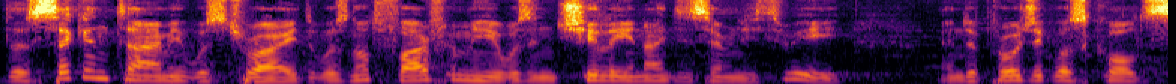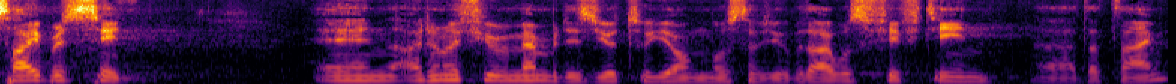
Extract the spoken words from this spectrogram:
The second time it was tried was not far from here, it was in Chile in 1973, and the project was called CyberSyn. And I don't know if you remember this, you're too young, most of you, but I was 15 uh, at that time.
